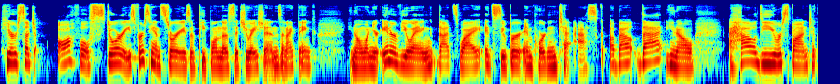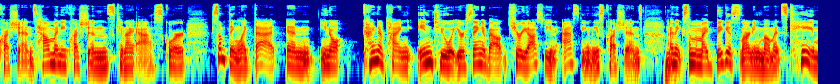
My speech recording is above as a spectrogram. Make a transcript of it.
hear such awful stories, firsthand stories of people in those situations. And I think, you know, when you're interviewing, that's why it's super important to ask about that. You know, how do you respond to questions? How many questions can I ask? Or something like that. And, you know, kind of tying into what you're saying about curiosity and asking these questions, yeah. I think some of my biggest learning moments came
